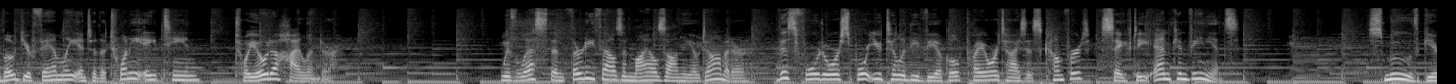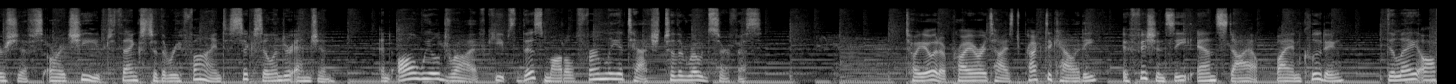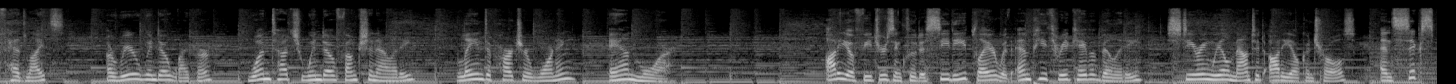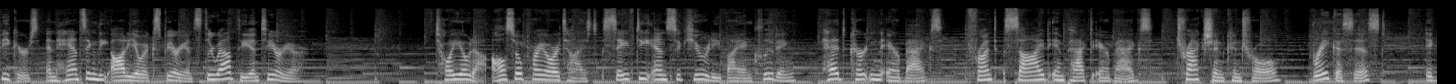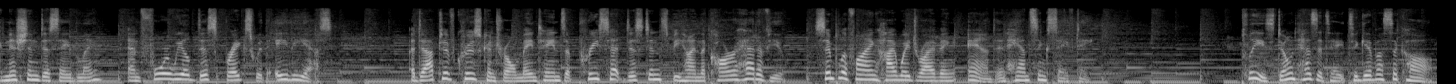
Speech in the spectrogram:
Load your family into the 2018 Toyota Highlander. With less than 30,000 miles on the odometer, this four-door sport utility vehicle prioritizes comfort, safety, and convenience. Smooth gear shifts are achieved thanks to the refined six-cylinder engine, and all-wheel drive keeps this model firmly attached to the road surface. Toyota prioritized practicality, efficiency, and style by including delay off headlights, a rear window wiper, one-touch window functionality, lane departure warning, and more. Audio features include a CD player with MP3 capability, steering wheel mounted audio controls, and six speakers enhancing the audio experience throughout the interior. Toyota also prioritized safety and security by including head curtain airbags, front side impact airbags, traction control, brake assist, ignition disabling, and four-wheel disc brakes with ABS. Adaptive Cruise Control maintains a preset distance behind the car ahead of you, simplifying highway driving and enhancing safety. Please don't hesitate to give us a call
